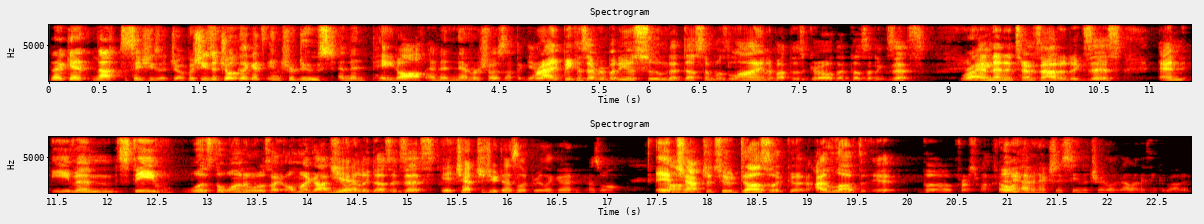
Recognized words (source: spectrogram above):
that get not to say she's a joke, but she's a joke that gets introduced and then paid off and then never shows up again. Right, because everybody assumed that Dustin was lying about this girl that doesn't exist. Right. And then it turns out it exists. And even Steve was the one who was like, oh my God, she Yeah. really does exist. it chapter two does look really good as well. It Um, chapter two does look good. I loved it, the first one. Oh, And I haven't actually seen the trailer now that I think about it.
